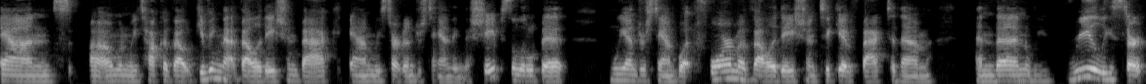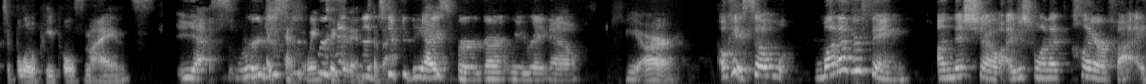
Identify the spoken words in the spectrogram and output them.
And uh, when we talk about giving that validation back and we start understanding the shapes a little bit, we understand what form of validation to give back to them. And then we really start to blow people's minds. Yes, we're just we're hitting the tip of the iceberg, aren't we, right now? We are. Okay, so one other thing on this show, I just want to clarify.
